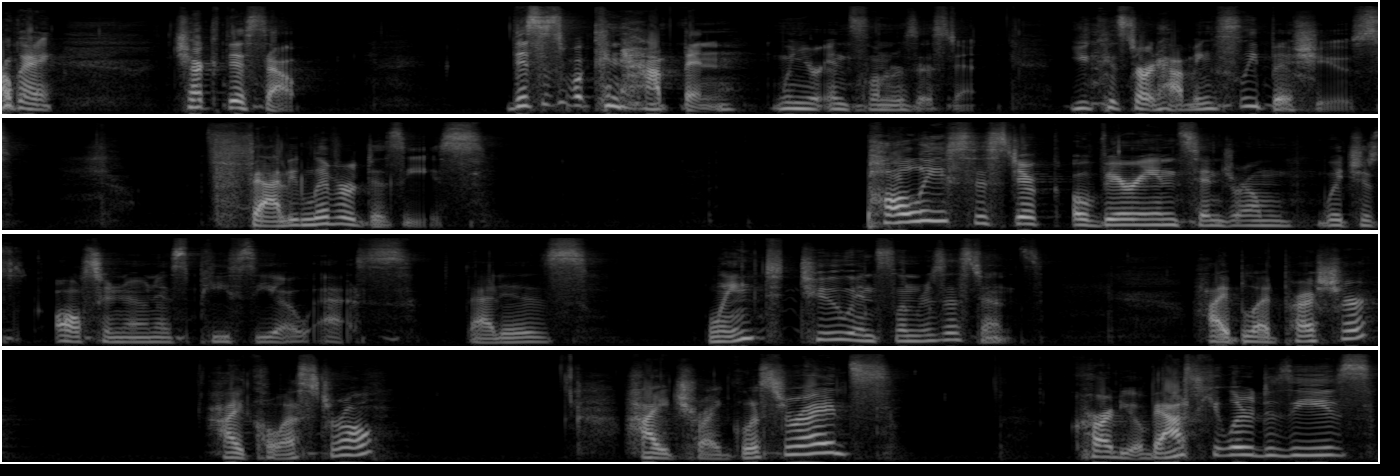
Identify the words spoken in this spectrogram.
Okay, check this out. This is what can happen when you're insulin resistant. You could start having sleep issues, fatty liver disease, polycystic ovarian syndrome, which is also known as PCOS. That is linked to insulin resistance, high blood pressure, high cholesterol, high triglycerides, cardiovascular disease.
